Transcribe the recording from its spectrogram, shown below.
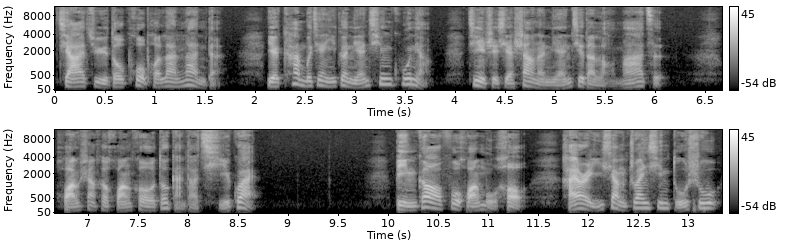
家具都破破烂烂的，也看不见一个年轻姑娘，尽是些上了年纪的老妈子。皇上和皇后都感到奇怪。禀告父皇母后，孩儿一向专心读书，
